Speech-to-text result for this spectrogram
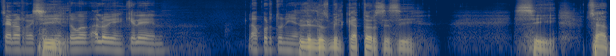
Se los recomiendo sí. a lo bien que le den la oportunidad. El del 2014, sí. Sí, o sea,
